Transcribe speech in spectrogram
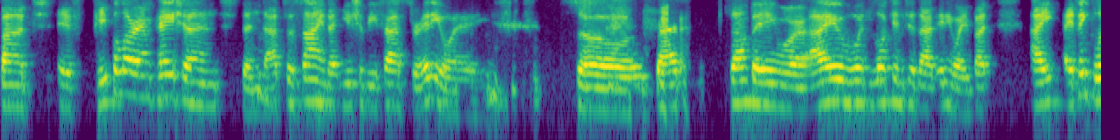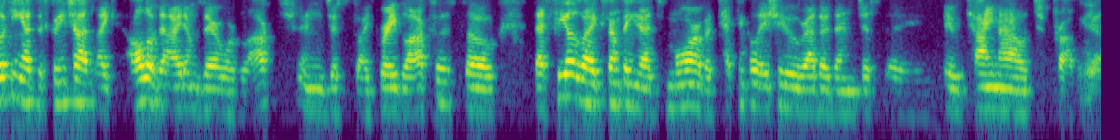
But if people are impatient, then hmm. that's a sign that you should be faster anyway. So that's something where I would look into that anyway. But I, I think looking at the screenshot, like all of the items there were blocked and just like gray boxes. So that feels like something that's more of a technical issue rather than just a, a timeout problem. Yeah,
